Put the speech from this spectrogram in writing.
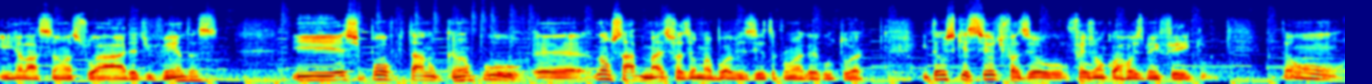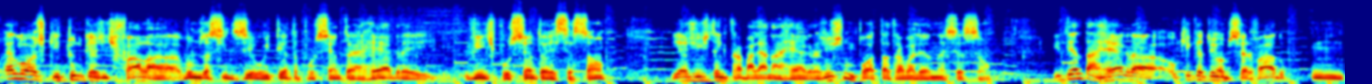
em relação à sua área de vendas. E esse povo que está no campo é, não sabe mais fazer uma boa visita para um agricultor. Então esqueceu de fazer o feijão com arroz bem feito, então, é lógico que tudo que a gente fala, vamos assim dizer, 80% é regra e 20% é exceção. E a gente tem que trabalhar na regra, a gente não pode estar trabalhando na exceção. E dentro da regra, o que, que eu tenho observado com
